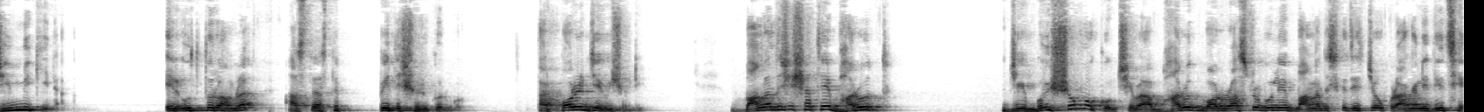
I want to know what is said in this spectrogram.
জিম্মি কিনা? এর উত্তরও আমরা আস্তে আস্তে পেতে শুরু করব। তারপরের যে বিষয়টি, বাংলাদেশের সাথে ভারত যে বৈষম্য করছে বা ভারত বড় রাষ্ট্র বলে বাংলাদেশকে যে চোখ রাঙানি দিচ্ছে,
